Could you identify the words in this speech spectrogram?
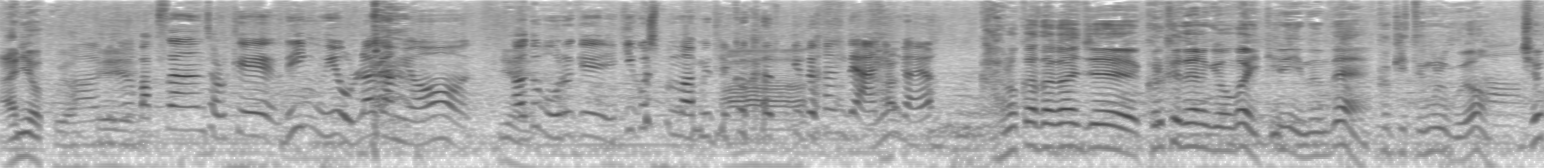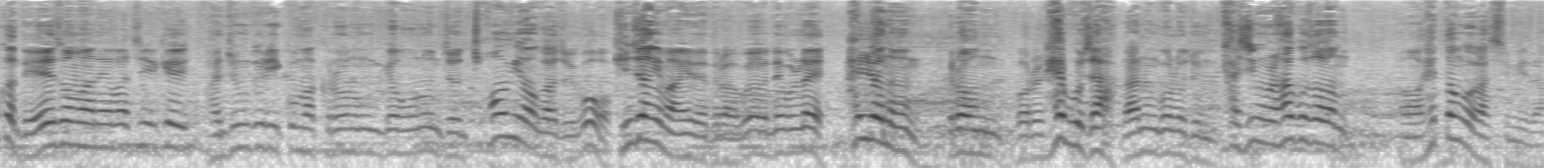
아니었 고요. 아, 예. 막상 저렇게 링 위에 올라가면 예. 나도 모르게 이기고 싶은 마음이 들것 아, 같기도 한데 아닌가요? 가, 간혹 가다가 이제 그렇게 되는 경우가 있긴 있는데 극히 드물고요. 아. 체육관 내에서만 해봤지 이렇게 관중들이 있고 막 그러는 경우는 전 처음이어가지고 긴장이 많이 되더라고요. 근데 원래 하려는 그런 거를 해보자라는 걸로 좀 다짐을 하고선 어, 했던 것 같습니다.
